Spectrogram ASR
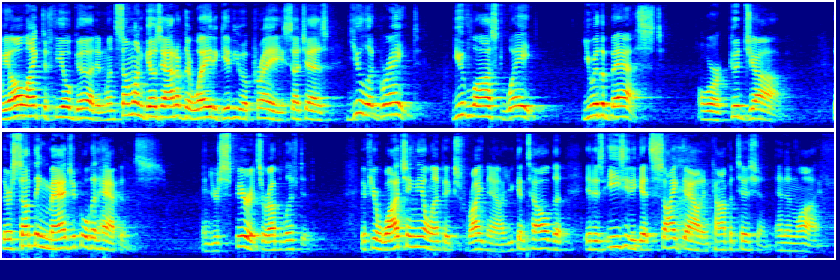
We all like to feel good, and when someone goes out of their way to give you a praise, such as, You look great, you've lost weight, you are the best, or Good job, there's something magical that happens, and your spirits are uplifted. If you're watching the Olympics right now, you can tell that it is easy to get psyched out in competition and in life.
